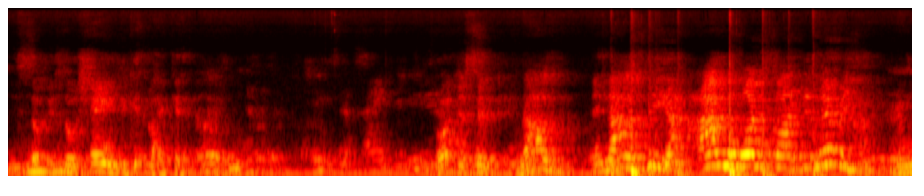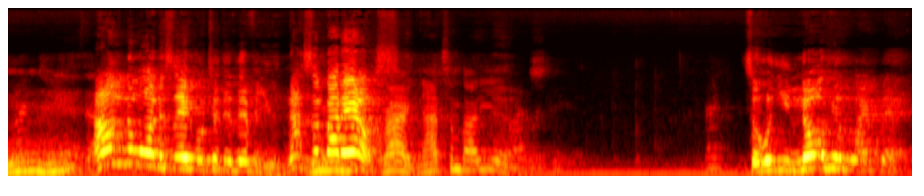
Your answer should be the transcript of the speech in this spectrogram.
no, it's no shame to get like that. Lord just said, acknowledge, acknowledge me. I, I'm the one that's going to deliver you. Mm-hmm. I'm the one that's able to deliver you, not somebody else. Right. Not somebody else. So when you know him like that,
